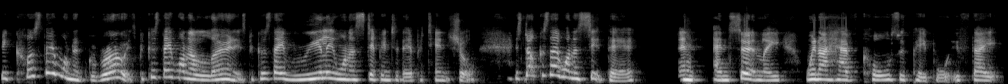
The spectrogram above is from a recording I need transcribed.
because they want to grow. It's because they want to learn. It's because they really want to step into their potential. It's not because they want to sit there and and certainly when I have calls with people, if they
